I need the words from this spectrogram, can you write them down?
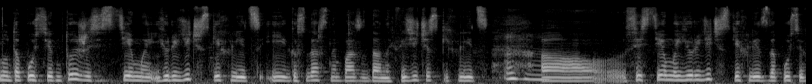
ну, допустим, той же системы юридических лиц и государственной базы данных физических лиц, угу. э, системы юридических лиц, допустим,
